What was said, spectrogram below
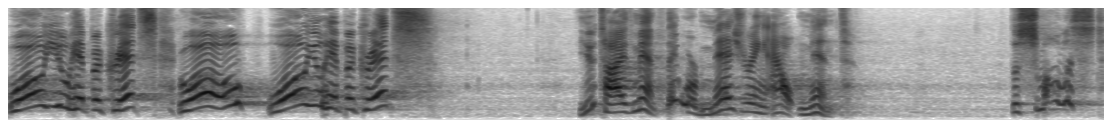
woe, you hypocrites! Woe, woe, you hypocrites! You tithe mint. They were measuring out mint, the smallest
